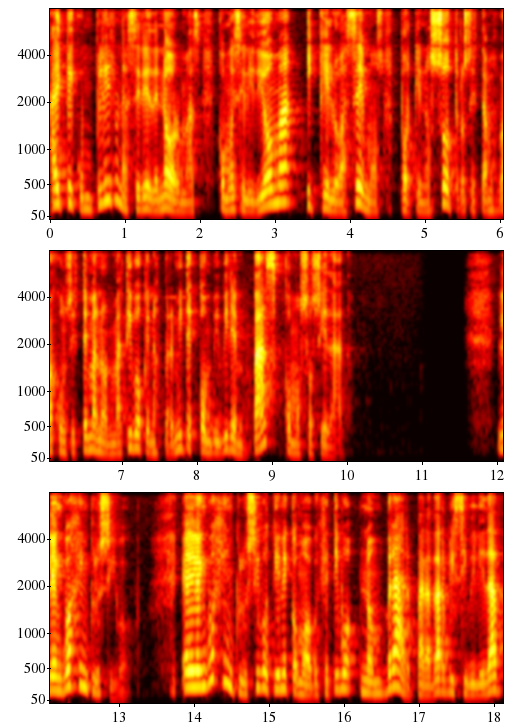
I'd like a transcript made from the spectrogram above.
hay que cumplir una serie de normas, como es el idioma, y que lo hacemos porque nosotros estamos bajo un sistema normativo que nos permite convivir en paz como sociedad. Lenguaje inclusivo. El lenguaje inclusivo tiene como objetivo nombrar para dar visibilidad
